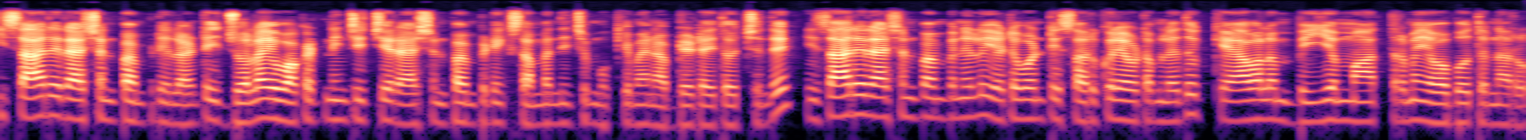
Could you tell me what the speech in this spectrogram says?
ఈసారి రేషన్ పంపిణీలు అంటే జూలై ఒకటి నుంచి ఇచ్చే రేషన్ పంపిణీకి సంబంధించి ముఖ్యమైన అప్డేట్ అయితే వచ్చింది. ఈసారి రేషన్ పంపిణీలు ఎటువంటి సరుకులు ఇవ్వటం లేదు. కేవలం బియ్యం మాత్రమే ఇవ్వబోతున్నారు.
